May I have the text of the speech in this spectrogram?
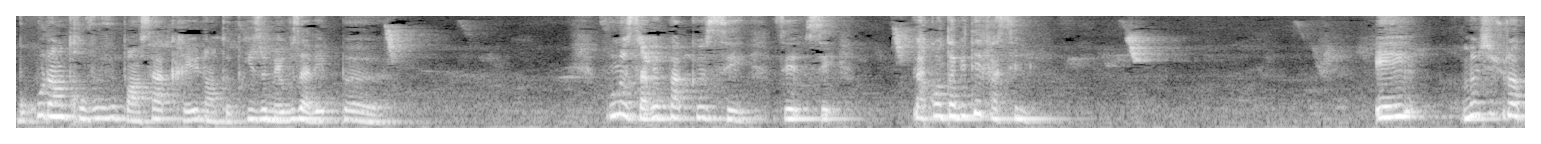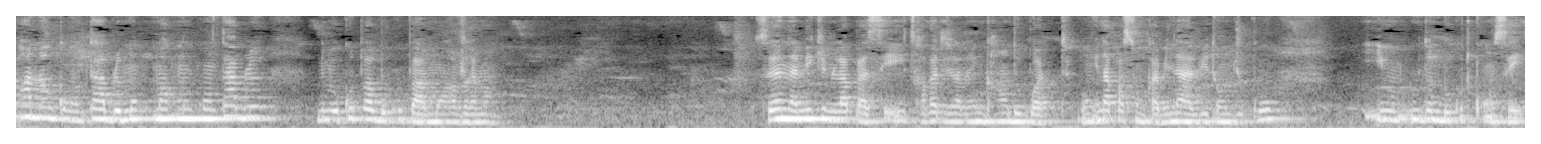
Beaucoup d'entre vous, vous pensez à créer une entreprise, mais vous avez peur. Vous ne savez pas que c'est... La comptabilité est facile. Et même si tu dois prendre un comptable, mon, comptable ne me coûte pas beaucoup par mois, vraiment. C'est un ami qui me l'a passé, il travaille déjà dans une grande boîte. Donc, il n'a pas son cabinet à lui, donc du coup, il me donne beaucoup de conseils.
